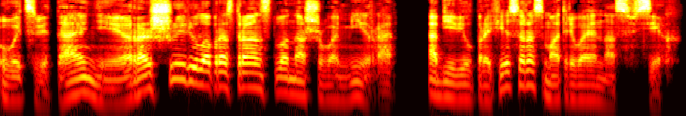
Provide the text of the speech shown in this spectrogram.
«Выцветание расширило пространство нашего мира», — объявил профессор, осматривая нас всех.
